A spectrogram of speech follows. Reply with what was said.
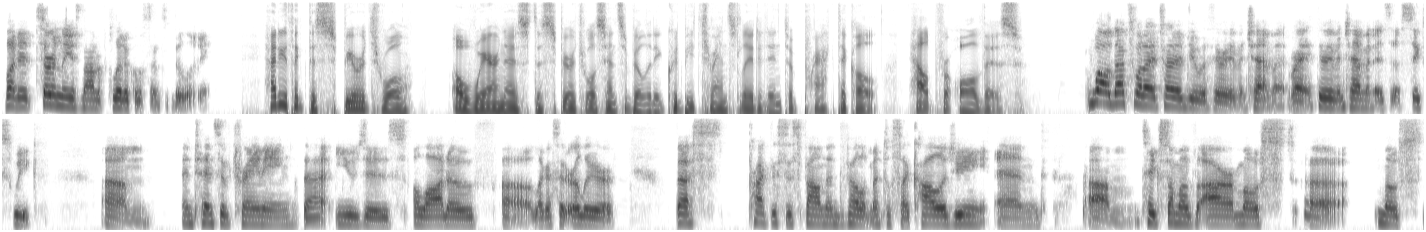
But it certainly is not a political sensibility. How do you think the spiritual awareness, the spiritual sensibility could be translated into practical help for all this? Well, that's what I try to do with Theory of Enchantment, right? Theory of Enchantment is a six week um, intensive training that uses a lot of, uh, like I said earlier, best practices found in developmental psychology and um, take some of our most uh, most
